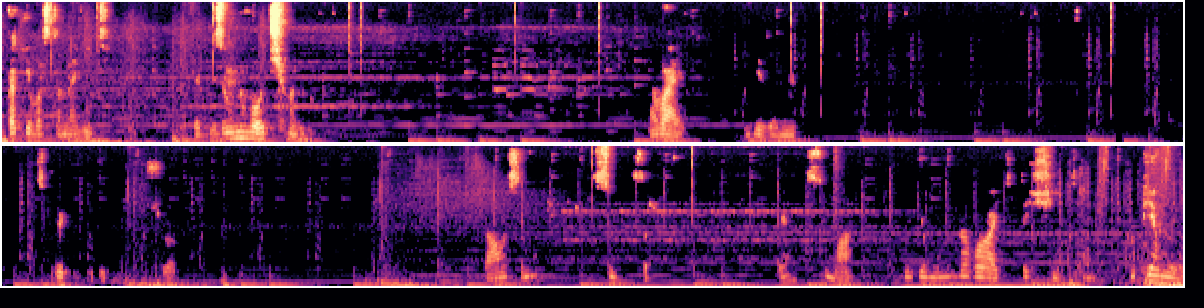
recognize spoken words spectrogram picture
и как его восстановить. Это безумного ученого. Давай. Иди за мной. он сама супер с ума Идем, ну давайте тащите ну прямую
